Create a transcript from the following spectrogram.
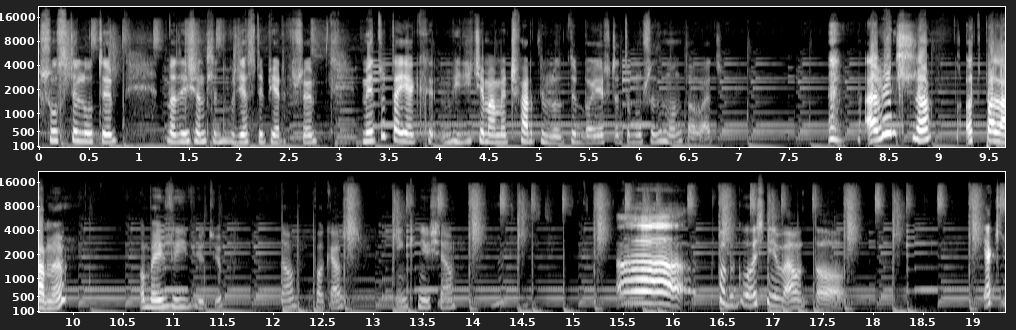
6 luty 2021. My tutaj, jak widzicie, mamy 4 luty, bo jeszcze to muszę zmontować. A więc co? Odpalamy. Obejrzyj YouTube. No, pokaż. Piękniusia. A, podgłośnie wam to. Jaki...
